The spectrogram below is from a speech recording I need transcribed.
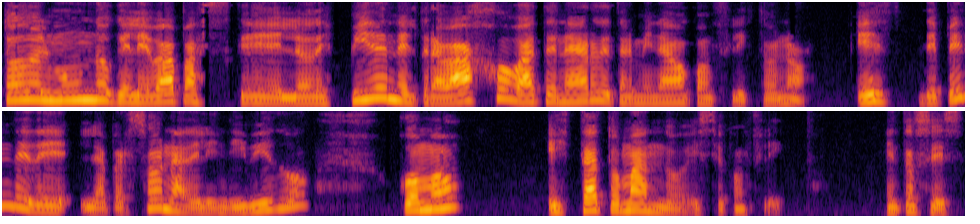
todo el mundo que le va a que lo despiden del trabajo va a tener determinado conflicto, no. Es depende de la persona, del individuo cómo está tomando ese conflicto. Entonces,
